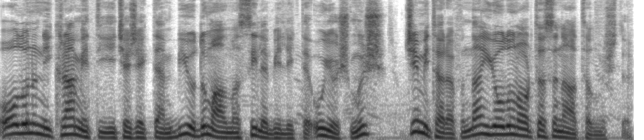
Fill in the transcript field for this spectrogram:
oğlunun ikram ettiği içecekten bir yudum almasıyla birlikte uyuşmuş, Jimmy tarafından yolun ortasına atılmıştı.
